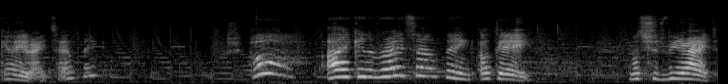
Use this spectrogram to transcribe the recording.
Can I write something? Oh, I can write something. Okay. What should we write?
